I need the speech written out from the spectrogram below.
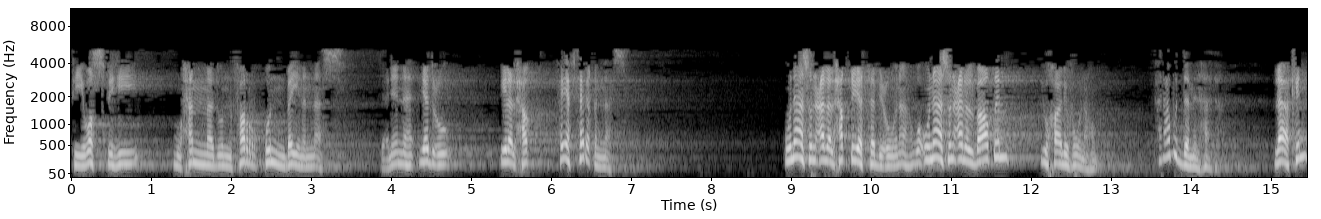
في وصفه محمد فرق بين الناس يعني أنه يدعو إلى الحق فيفترق الناس. أناس على الحق يتبعونه وأناس على الباطل يخالفونهم. فلا بد من هذا. لكن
